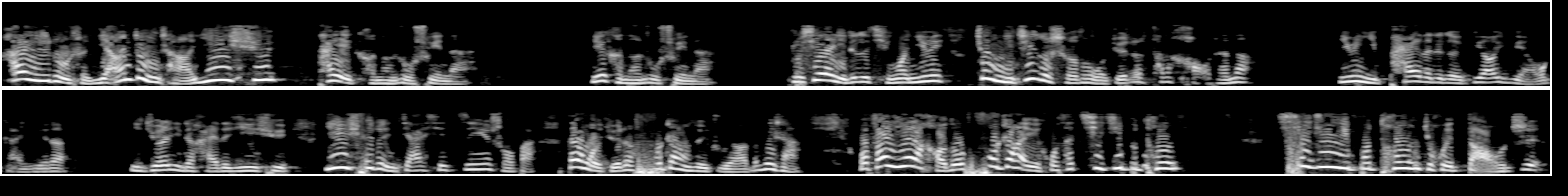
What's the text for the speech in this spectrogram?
还有一种是阳正常阴虚，他也可能入睡难，也可能入睡难。就现在你这个情况，因为就你这个舌头，我觉得他好着呢，因为你拍的这个比较远，我感觉的，你觉得你这孩子阴虚，阴虚的你加一些滋阴手法。但我觉得腹胀最主要的，为啥？我发现现在好多腹胀以后，他气机不通，气机一不通就会导致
